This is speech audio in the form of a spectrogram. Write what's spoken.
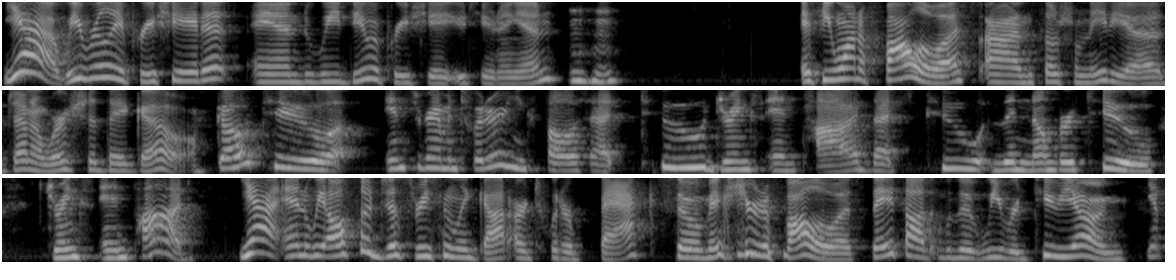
Yeah, we really appreciate it, and we do appreciate you tuning in. Mm-hmm. If you want to follow us on social media, Jenna, where should they go? Go to Instagram and Twitter, and you can follow us at Two Drinks in Pod. That's two, the number two Drinks in Pod. Yeah, and we also just recently got our Twitter back, so make sure to follow us. They thought that we were too young. Yep.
